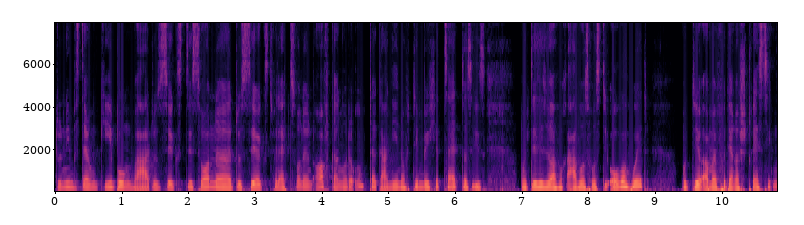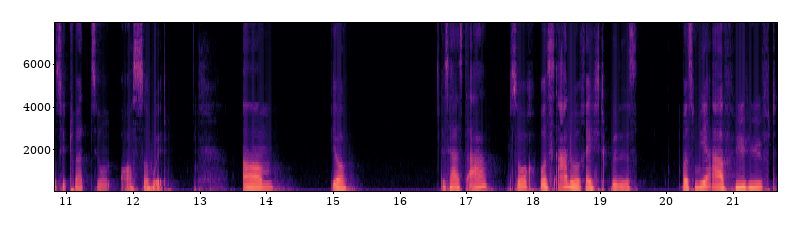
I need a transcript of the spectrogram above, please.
Du nimmst die Umgebung wahr, du siehst die Sonne, du siehst vielleicht Sonnenaufgang oder Untergang, je nachdem, welche Zeit das ist. Und das ist einfach auch was, was die overholt und dir einmal von der stressigen Situation außerholt. Ähm, ja. Das heißt auch, Sache, was auch noch recht gut ist was mir auch viel hilft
